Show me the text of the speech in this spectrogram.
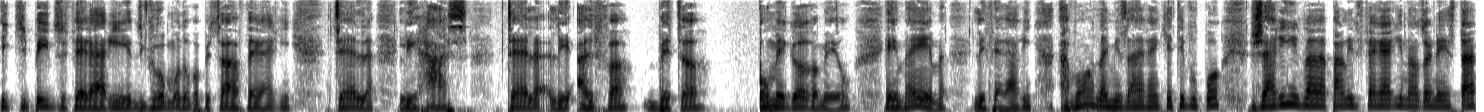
équipées du Ferrari et du groupe monopropulseur Ferrari, tels les Haas, tels les Alpha, Beta, Omega Romeo et même les Ferrari avoir de la misère. Inquiétez-vous pas. J'arrive à parler de Ferrari dans un instant.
